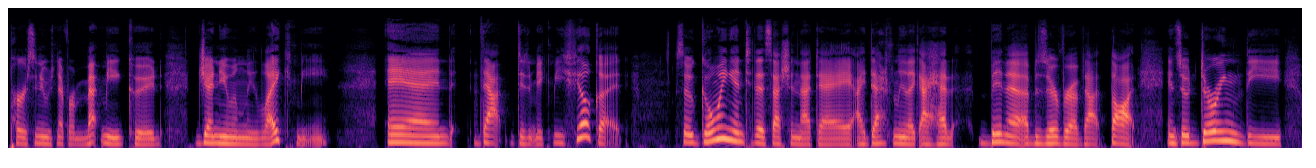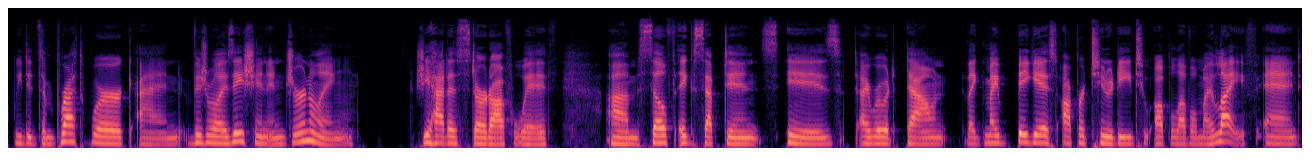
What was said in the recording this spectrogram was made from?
person who's never met me could genuinely like me. And that didn't make me feel good. So going into the session that day, I definitely like I had been an observer of that thought. And so during the, we did some breath work and visualization and journaling. She had us start off with um, self acceptance is, I wrote down like my biggest opportunity to up level my life. And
